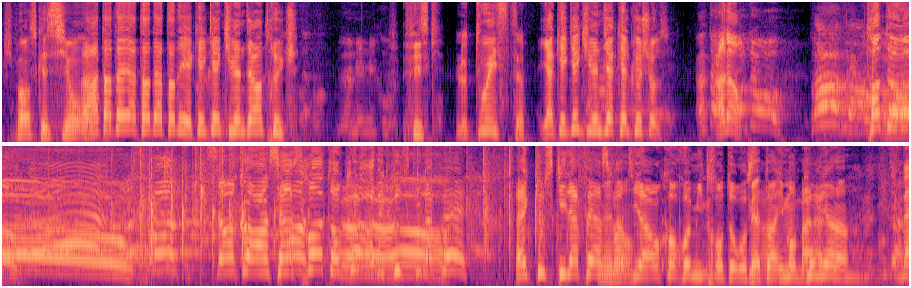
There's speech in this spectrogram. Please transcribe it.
Je pense que si on. Alors attendez, attendez, attendez, il y a quelqu'un qui vient de dire un truc. Fisk. Le twist. Il y a quelqu'un qui vient de dire quelque chose. Ah non 30 euros C'est encore un C'est Asrot encore avec tout ce qu'il a fait Avec tout ce qu'il a fait, Asrot, il a encore remis 30 euros. Mais attends, il manque malade. combien là Bah,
